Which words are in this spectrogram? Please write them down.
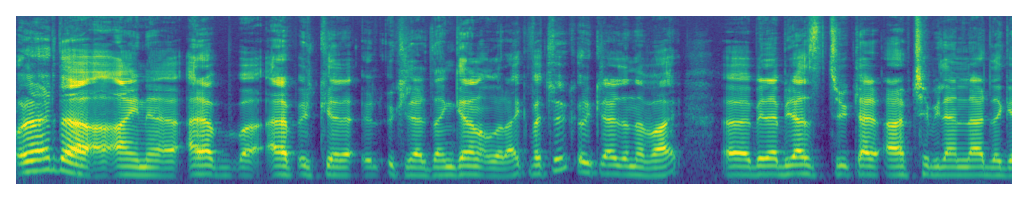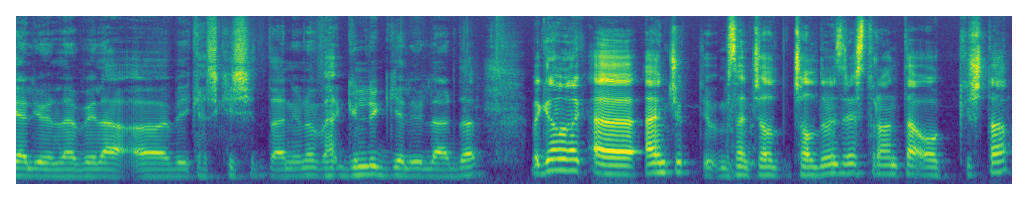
o- Onlar da aynı Arap Arap ülkeler, ülkelerden gelen olarak ve Türk ülkelerden de var. Ee, böyle biraz Türkler Arapça bilenler de geliyorlar böyle e, birkaç kişiden you know, günlük geliyorlar da. Ve genel olarak e, en çok mesela çal- çaldığımız restoranda o kışta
